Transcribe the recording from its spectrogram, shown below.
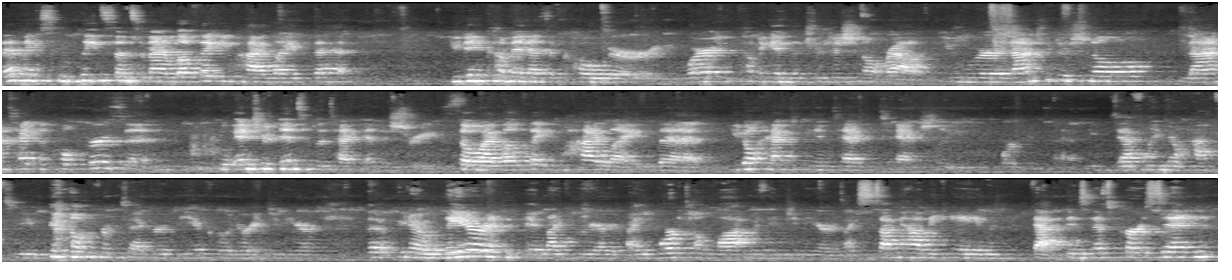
that makes complete sense, and I love that you highlight that you didn't come in as a coder. You weren't coming in the traditional route. You were a non-traditional, non-technical person who entered into the tech industry. So I love that you highlight that you don't have to be in tech to actually work in that. You definitely don't have to come from tech or be a coder engineer. You know, later in, in my career, I worked a lot with engineers. I somehow became that business person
